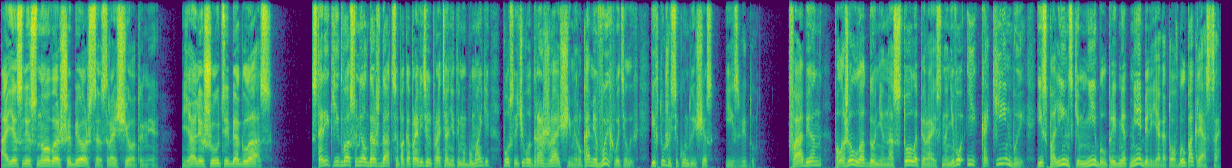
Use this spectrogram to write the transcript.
А если снова ошибешься с расчетами, я лишу тебя глаз». Старик едва сумел дождаться, пока правитель протянет ему бумаги, после чего дрожащими руками выхватил их и в ту же секунду исчез из виду. Фабиан положил ладони на стол, опираясь на него, и каким бы исполинским ни был предмет мебели, я готов был поклясться,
